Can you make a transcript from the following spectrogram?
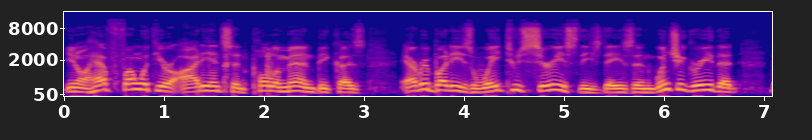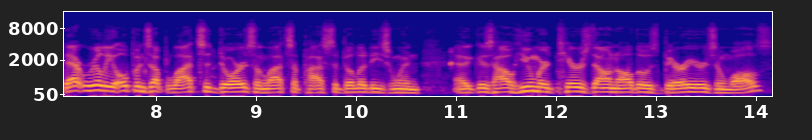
you know have fun with your audience and pull them in because everybody's way too serious these days and wouldn't you agree that that really opens up lots of doors and lots of possibilities when because uh, how humor tears down all those barriers and walls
